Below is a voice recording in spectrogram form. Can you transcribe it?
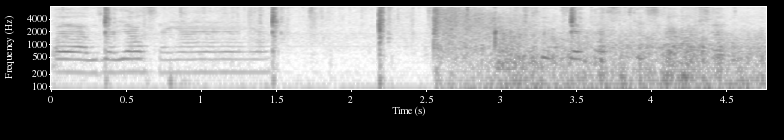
Bayağı güzel yan sen yan yan yan yan. Çok güzel ters kesik arkadaşlar.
